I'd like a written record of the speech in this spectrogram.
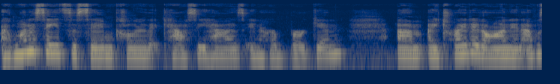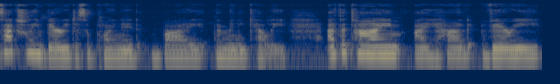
I want to say it's the same color that Cassie has in her Birkin. Um, I tried it on and I was actually very disappointed by the Mini Kelly. At the time, I had very,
